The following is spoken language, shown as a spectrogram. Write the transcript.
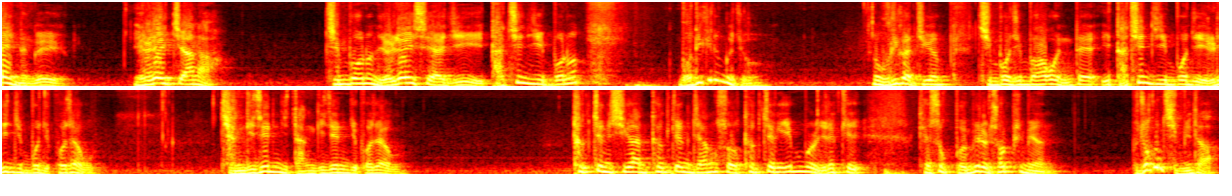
닫혀 있는 거예요. 열려 있지 않아. 진보는 열려 있어야지 닫힌 진보는 못 이기는 거죠. 우리가 지금 진보 진보 하고 있는데 이 닫힌 진보인지 열린 진보인지 보자고. 장기전인지 단기전인지 보자고. 특정 시간, 특정 장소, 특정 인물 이렇게 계속 범위를 좁히면 무조건 집니다.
